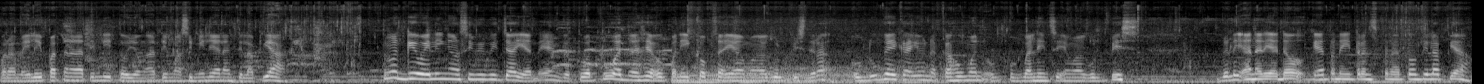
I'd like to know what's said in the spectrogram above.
para mailipat na natin dito yung ating mga similya ng tilapia. Tungod giway lingaw si Bibi Giant, ayan, tuwad-tuwad na siya og panikop sa iyang mga gulpis dira. Ug dugay kayo nakahuman og pagbalhin sa iyang mga gulpis. Dalian na diya daw, kaya ito na i-transfer na itong tilapia.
